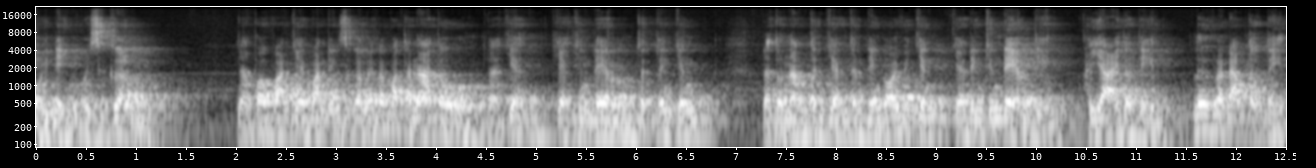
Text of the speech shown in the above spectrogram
อ้อยเด่งอ้อยสเกิลนะพอบานเจบานเด่งสเกิลแล้วก็พัฒนาตัวนะเจเจจึงเดลจึงจึง là tôi nằm trên chân chân đến gọi về chân gia đình chân đèn tiền ขยายตัวตีนเลิกระดับตัวตีน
